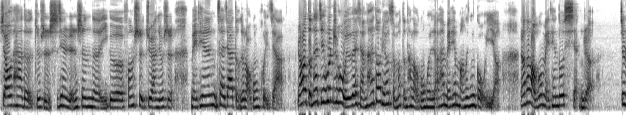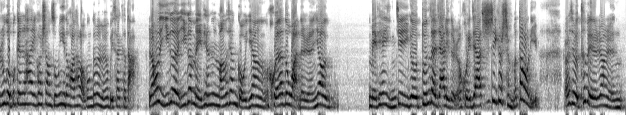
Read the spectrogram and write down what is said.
教他的就是实现人生的一个方式，居然就是每天在家等着老公回家。然后等她结婚之后，我就在想，她到底要怎么等她老公回家？她每天忙得跟狗一样，然后她老公每天都闲着。就如果不跟着她一块上综艺的话，她老公根本没有比赛可打。然后一个一个每天忙得像狗一样回来的晚的人，要每天迎接一个蹲在家里的人回家，这是一个什么道理？而且特别让人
